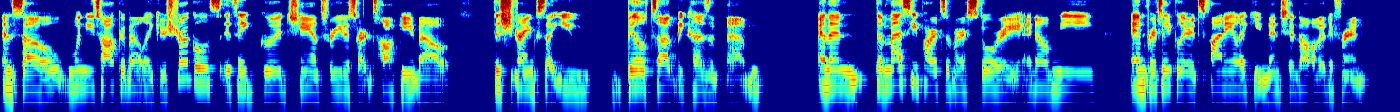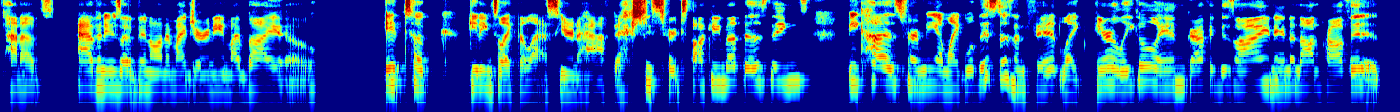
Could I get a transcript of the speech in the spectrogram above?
And so when you talk about like your struggles, it's a good chance for you to start talking about the strengths that you built up because of them. And then the messy parts of our story, I know me in particular, it's funny, like you mentioned all the different kind of avenues I've been on in my journey in my bio. It took getting to like the last year and a half to actually start talking about those things because for me i'm like well this doesn't fit like paralegal and graphic design and a nonprofit. It,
